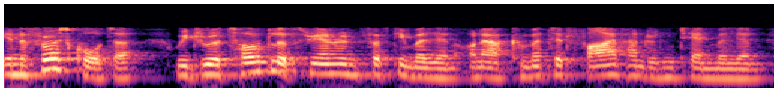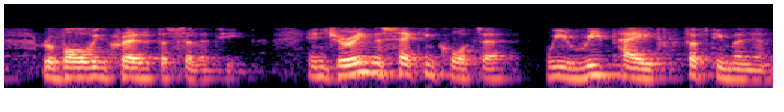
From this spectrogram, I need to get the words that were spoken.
In the first quarter, we drew a total of 350 million on our committed 510 million revolving credit facility, and during the second quarter, we repaid $50 million.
